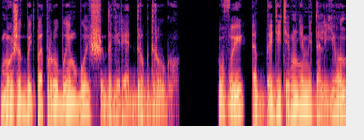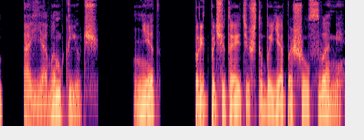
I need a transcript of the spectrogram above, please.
«Может быть, попробуем больше доверять друг другу? Вы отдадите мне медальон, а я вам ключ. Нет? Предпочитаете, чтобы я пошел с вами?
